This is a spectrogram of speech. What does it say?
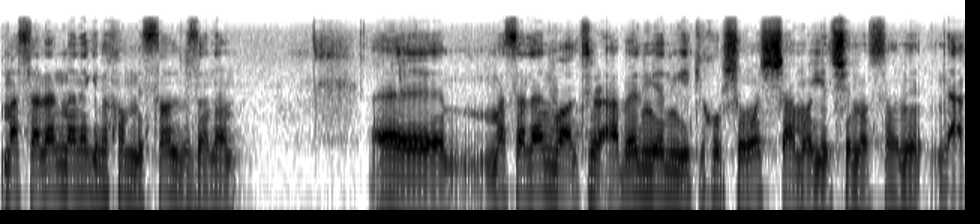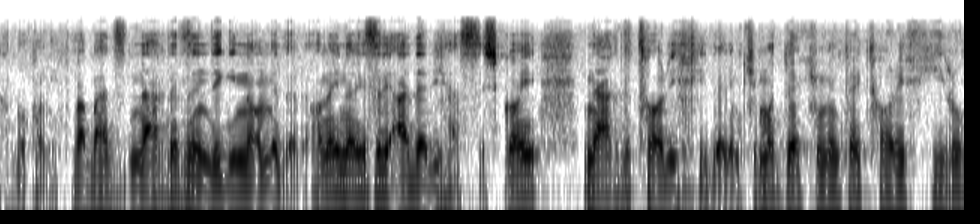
مثلا من اگه بخوام مثال بزنم مثلا والتر ابل میاد میگه که خب شما شمایل شناسانه نقد بکنید و بعد نقد زندگی نامه داره. حالا اینا یه سری ادبی هستش. گاهی نقد تاریخی داریم که ما document های تاریخی رو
